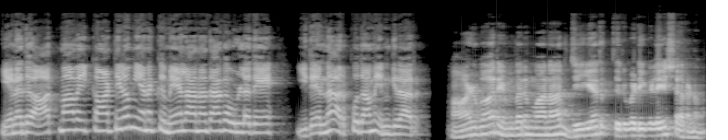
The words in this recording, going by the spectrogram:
எனது ஆத்மாவை காட்டிலும் எனக்கு மேலானதாக உள்ளதே. இதென்ன அற்புதம் என்கிறார். ஆழ்வார் எம்பெருமானார் ஜியர் திருவடிகளே சரணம்.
